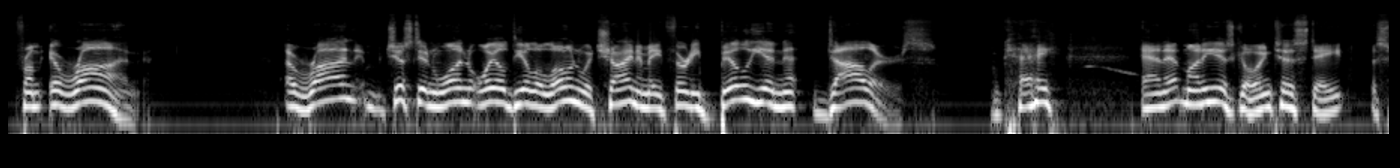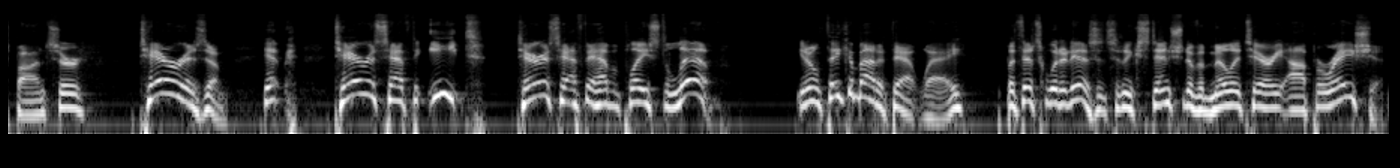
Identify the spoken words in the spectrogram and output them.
from Iran. Iran, just in one oil deal alone with China, made $30 billion. Okay? And that money is going to state sponsor terrorism. Yep. Terrorists have to eat, terrorists have to have a place to live. You don't think about it that way, but that's what it is. It's an extension of a military operation.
